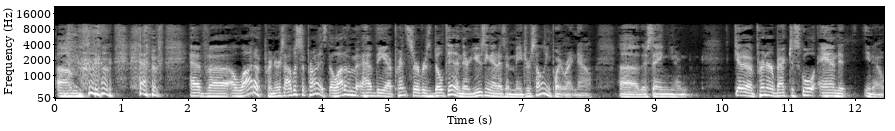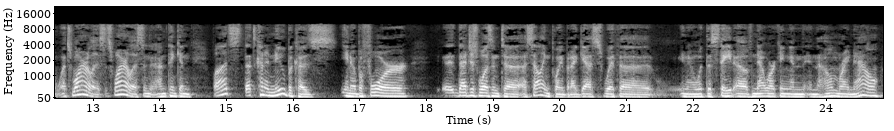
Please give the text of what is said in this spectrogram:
um, have have uh, a lot of printers. I was surprised. A lot of them have the uh, print servers built in, and they're using that as a major selling point right now. Uh, they're saying, you know, get a printer back to school, and it, you know, it's wireless. It's wireless, and I'm thinking, well, that's that's kind of new because you know before that just wasn't a, a selling point. But I guess with uh, you know, with the state of networking in, in the home right now,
